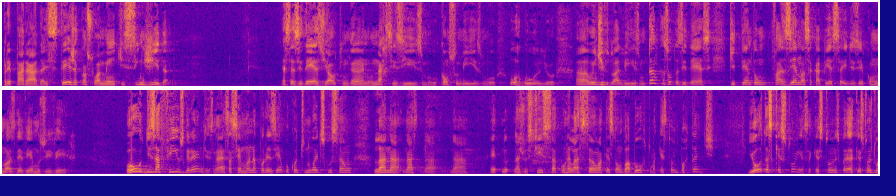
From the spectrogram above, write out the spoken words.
preparada, esteja com a sua mente cingida. Essas ideias de auto-engano, o narcisismo, o consumismo, o orgulho, uh, o individualismo, tantas outras ideias que tentam fazer a nossa cabeça e dizer como nós devemos viver. Ou desafios grandes. Né? Essa semana, por exemplo, continua a discussão lá na, na, na, é, na justiça com relação à questão do aborto, uma questão importante. E outras questões, as questões, as questões do,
